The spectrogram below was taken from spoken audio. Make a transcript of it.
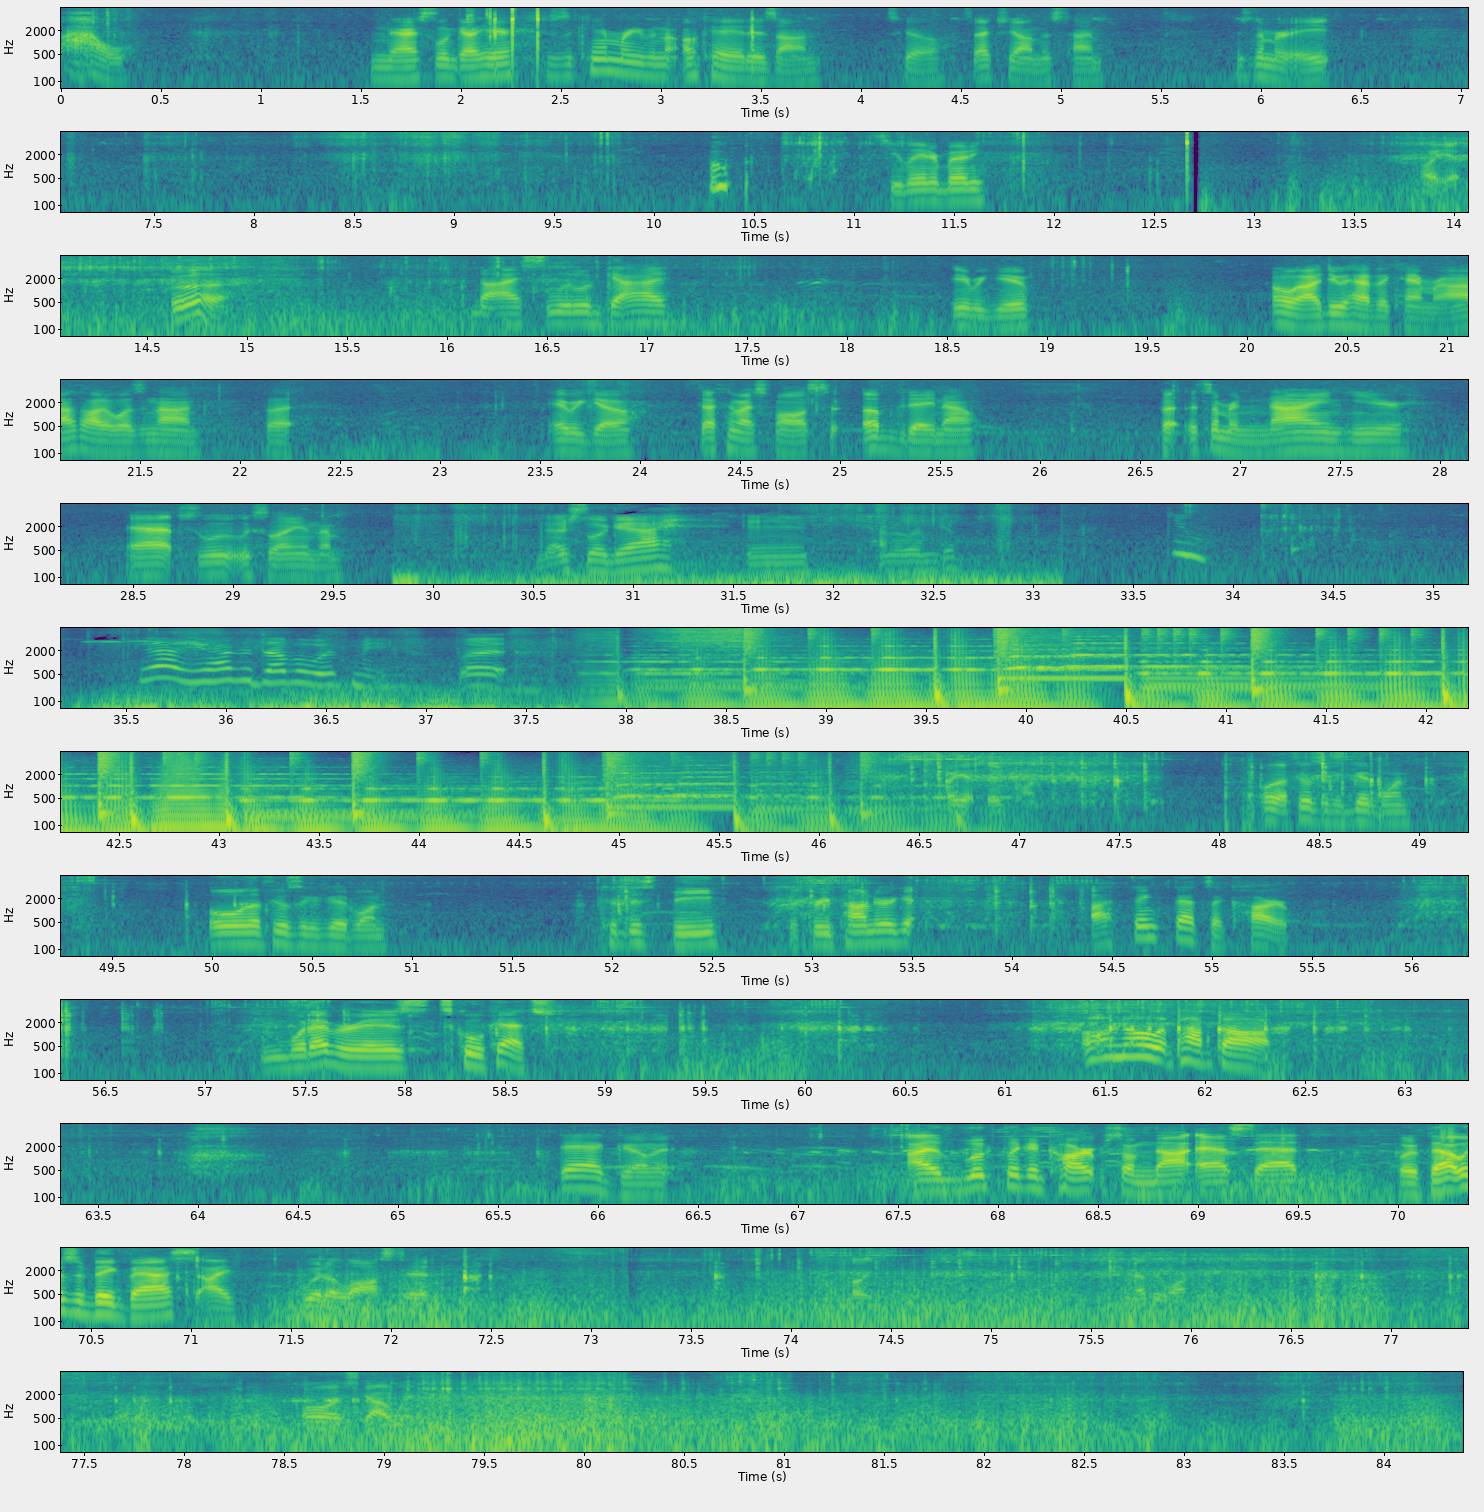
Wow. Nice little guy here. Is the camera even? Okay, it is on. Let's go. It's actually on this time. Here's number eight. See you later, buddy. Oh, yeah. Ugh. Nice little guy. Here we go. Oh, I do have the camera. I thought it wasn't on, but there we go. Definitely my smallest of the day now. But that's number nine here. Absolutely slaying them. Nice little guy, and time to let him go. Yeah, you have a double with me, but Oh yeah, there's one. Oh, that feels like a good one. Oh, that feels like a good one. Could this be the three pounder again? I think that's a carp. Whatever it is, it's a cool catch. Oh no, it popped off. Dadgummit. I looked like a carp, so I'm not as sad. But if that was a big bass, I would have lost it. Oh, another one. Oh, it's got wind.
